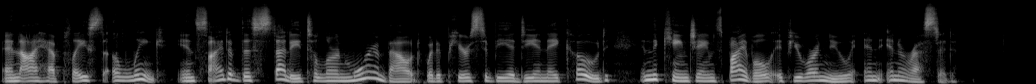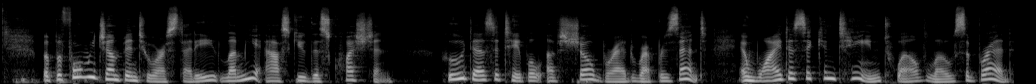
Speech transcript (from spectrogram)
and I have placed a link inside of this study to learn more about what appears to be a DNA code in the King James Bible if you are new and interested. But before we jump into our study, let me ask you this question Who does the table of showbread represent, and why does it contain 12 loaves of bread?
